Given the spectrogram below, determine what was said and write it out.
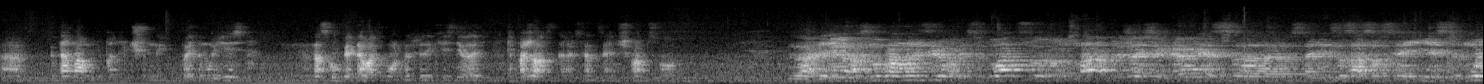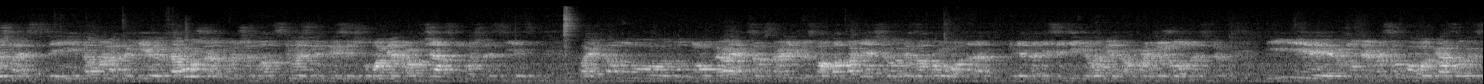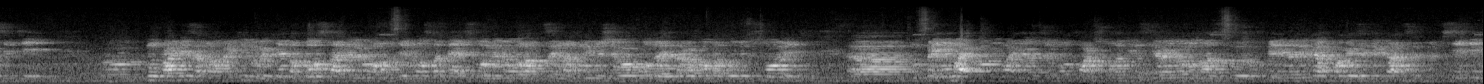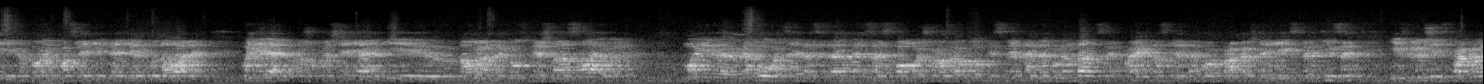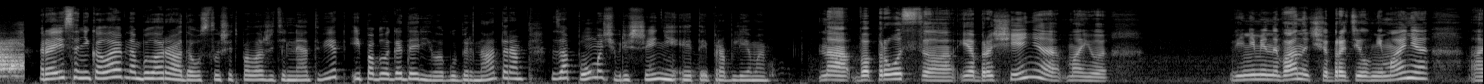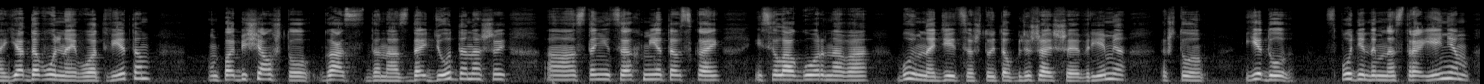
а к домам не подключены. Поэтому здесь, насколько это возможно все-таки сделать, пожалуйста, Александр Александрович, вам слово. Да, мы проанализировали ситуацию. На ближайшей ГРС э, станицы Засовская есть мощность и довольно-таки хорошая, больше 28 тысяч кубометров в час мощность есть. Поэтому Провизорно прикидывали где-то до 100 миллионов, 95-100 миллионов в ценах нынешнего года эта работа будет стоить. Ну, принимая во внимание вообще тот факт, что Латинский район у нас в передовиках по газификации, все деньги, которые в последние 5 лет выдавали, выделяли, прошу прощения, они довольно-таки успешно осваивали. Мы готовы взять на себя ответственность помочь в разработке сметной документации, проектно-сметной прохождения экспертизы и включить в программу Раиса Николаевна была рада услышать положительный ответ и поблагодарила губернатора за помощь в решении этой проблемы. На вопрос э, и обращение мое Вениамин Иванович обратил внимание, э, я довольна его ответом, он пообещал, что газ до нас дойдет, до нашей э, станицы Ахметовской и села Горного. Будем надеяться, что это в ближайшее время. Так что еду с поднятым настроением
